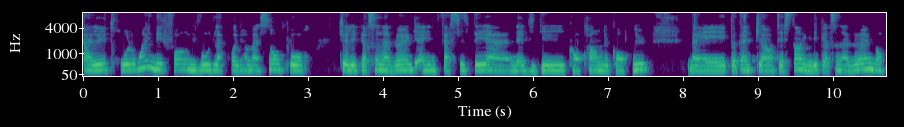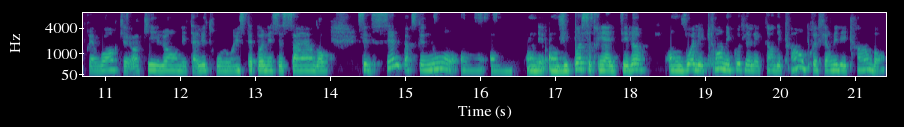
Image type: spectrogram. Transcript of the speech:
aller trop loin des fois au niveau de la programmation pour que les personnes aveugles aient une facilité à naviguer, comprendre le contenu ben peut-être qu'en testant avec des personnes aveugles, on pourrait voir que ok là on est allé trop loin, c'était pas nécessaire. Donc c'est difficile parce que nous on on on, vit pas cette réalité là. On voit l'écran, on écoute le lecteur d'écran, on pourrait fermer l'écran, bon,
